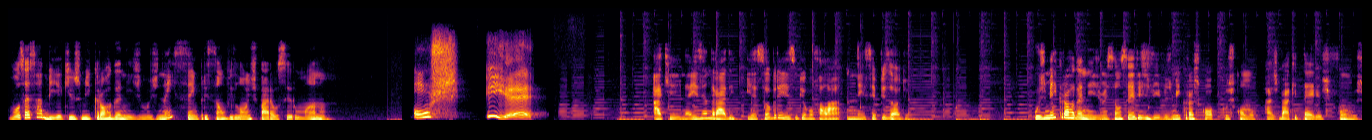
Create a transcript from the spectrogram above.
Você sabia que os micro-organismos nem sempre são vilões para o ser humano? Oxi! E é? Aqui na Izzy Andrade e é sobre isso que eu vou falar nesse episódio. Os micro-organismos são seres vivos microscópicos como as bactérias, fungos,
